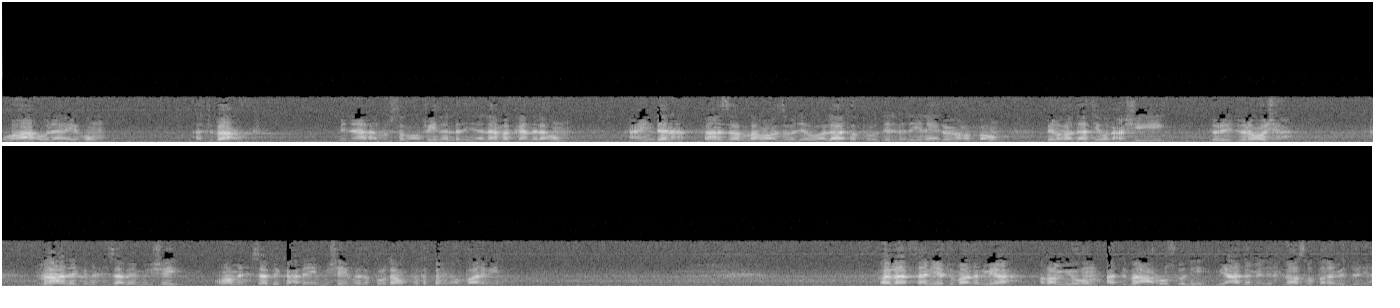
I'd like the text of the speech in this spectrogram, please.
وهؤلاء هم أتباعك من المستضعفين الذين لا مكان لهم عندنا. فأنزل الله عز وجل ولا تطرد الذين يدعون ربهم بالغداة والعشي يريدون وجهه. ما عليك من حسابهم من شيء وما من حسابك عليهم من شيء فتطردهم فتكون من الظالمين. قال الثانية بعد المئة رميهم أتباع الرسل بعدم الإخلاص وطلب الدنيا.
